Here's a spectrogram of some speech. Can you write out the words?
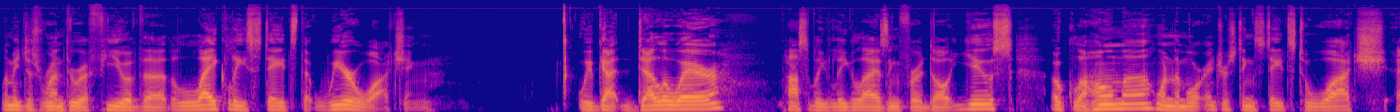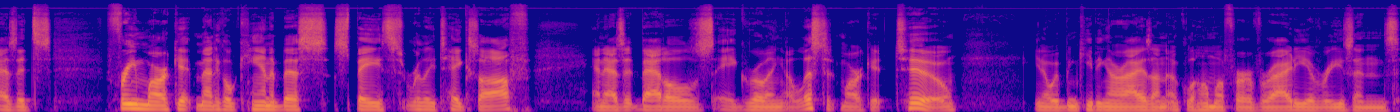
Let me just run through a few of the, the likely states that we're watching. We've got Delaware, possibly legalizing for adult use. Oklahoma, one of the more interesting states to watch as its free market medical cannabis space really takes off and as it battles a growing illicit market too. You know, we've been keeping our eyes on Oklahoma for a variety of reasons,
